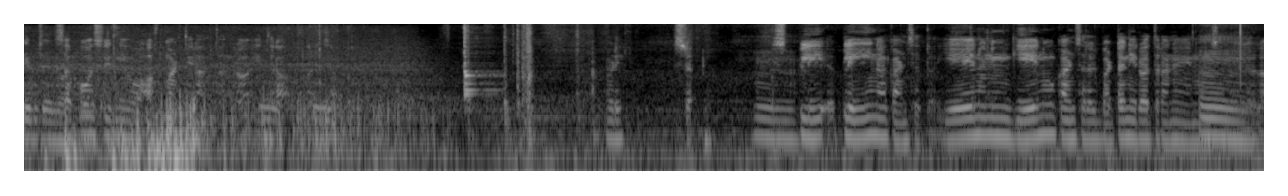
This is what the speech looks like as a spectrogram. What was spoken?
ಥೀಮ್ ಚೇಂಜ್ ಸಪೋಸ್ ಇದು. ನೀವು ಆಫ್ ಮಾಡ್ತೀರಾ ಅಂತಂದ್ರೆ ಈ ತರ ನೋಡಿ. ಪ್ಲೇನ್ ಆಗಿ ಕಾಣಿಸುತ್ತೆ. ಏನು ನಿಮ್ಗೆ ಏನು ಕಾಣಿಸಲ್ಲ ಬಟನ್ ಇರೋ ತರನೇ ಏನು ಅನ್ಸಲ್ಲ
